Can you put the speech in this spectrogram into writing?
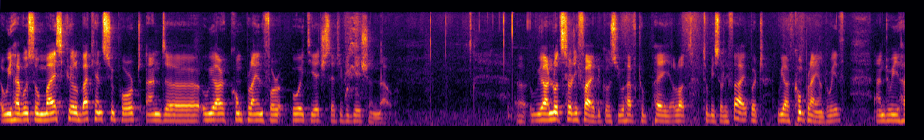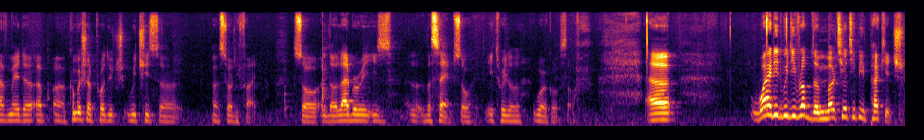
Uh, we have also MySQL backend support and uh, we are compliant for OATH certification now. Uh, we are not certified because you have to pay a lot to be certified, but we are compliant with and we have made a, a, a commercial product which is certified. So the library is the same, so it will work also. Uh, why did we develop the multi-OTP package?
